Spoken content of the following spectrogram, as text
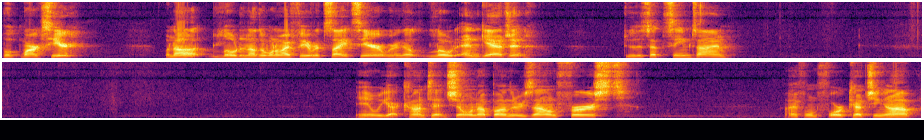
bookmarks here. I'm going to load another one of my favorite sites here. We're going to load Engadget. Do this at the same time. And we got content showing up on the Rezound first. iPhone 4 catching up.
